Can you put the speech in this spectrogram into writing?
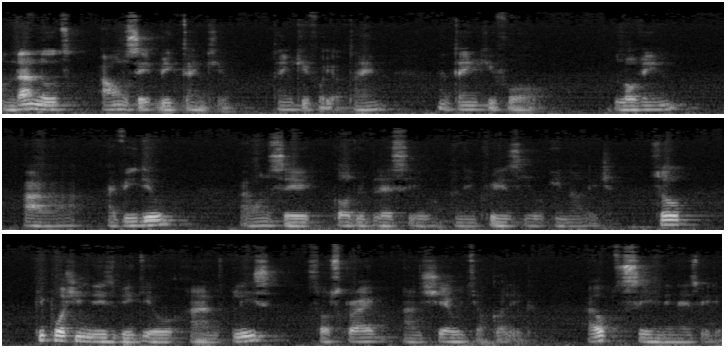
on that note I want to say big thank you. Thank you for your time and thank you for loving uh, my video. I want to say God will bless you and increase you in knowledge. So keep watching this video and please subscribe and share with your colleague. I hope to see you in the next video.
